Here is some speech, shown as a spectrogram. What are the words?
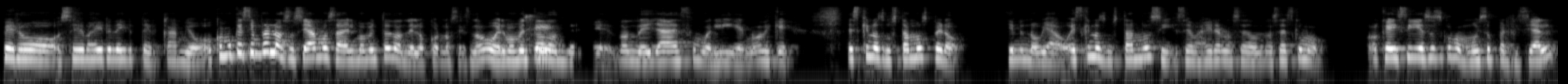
pero se va a ir de intercambio, o como que siempre lo asociamos al momento en donde lo conoces, ¿no? O el momento Sí, donde, eh, donde ya es como el ligue, ¿no? De que es que nos gustamos, pero tiene novia, o es que nos gustamos y se va a ir a no sé dónde, o sea, es como, ok, sí, eso es como muy superficial,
